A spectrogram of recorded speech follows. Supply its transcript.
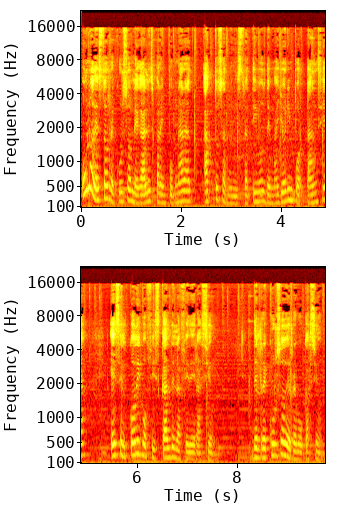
Uno de estos recursos legales para impugnar actos administrativos de mayor importancia es el Código Fiscal de la Federación, del recurso de revocación,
